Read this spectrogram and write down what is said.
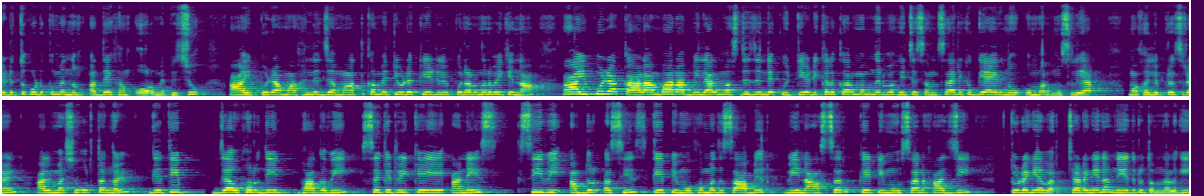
എടുത്തു കൊടുക്കുമെന്നും അദ്ദേഹം ഓർമ്മിപ്പിച്ചു. ആയിപ്പുഴ മഹൽ ജമാഅത്ത് കമ്മിറ്റിയുടെ കീഴിൽ പുനർനിർമ്മിക്കുന്ന ആയിപ്പുഴ കാളാമ്പാറ ബിലാൽ മസ്ജിദിന്റെ കുറ്റിയടിക്കൽ കർമ്മം നിർവഹിച്ച് സംസാരിക്കുകയായിരുന്നു ഉമർ മുസ്ലിയാർ. മഹൽ പ്രസിഡന്റ് അൽ മഷൂർ തങ്ങൾ ഗതീബ് Jouharudheen Bhagavi secretary K A Anees C V Abdul Azeez K P Muhammad Sabir V Nasar K T Moosan Haji തുടങ്ങിയവർ ചടങ്ങിന് നേതൃത്വം നൽകി.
